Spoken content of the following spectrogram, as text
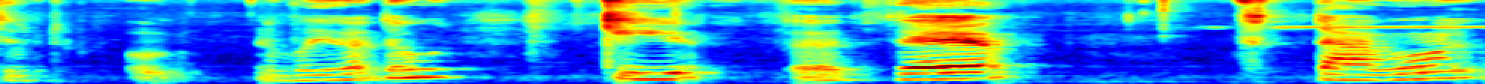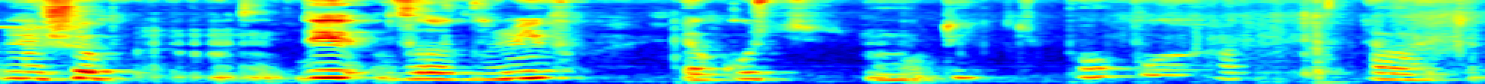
тут вигадали. І е, це вставило, ну, щоб ти зрозумів якусь мудить побора. Давайте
